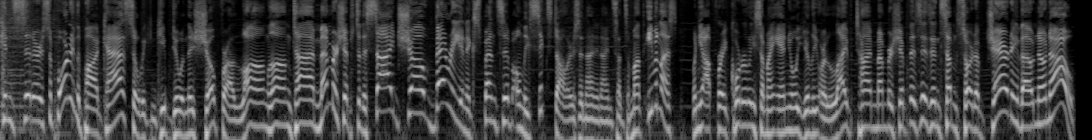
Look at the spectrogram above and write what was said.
consider supporting the podcast so we can keep doing this show for a long, long time? Memberships to the Sideshow, very inexpensive, only $6.99 a month, even less when you opt for a quarterly, semi annual, yearly, or lifetime membership. This isn't some sort of charity, though. No, no.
